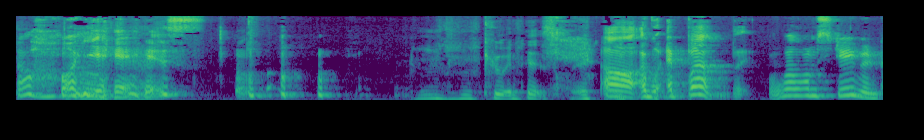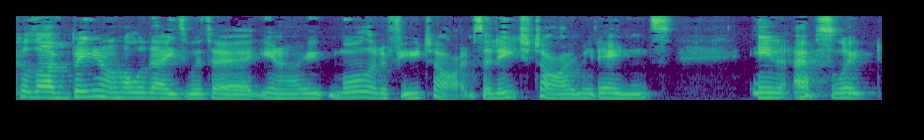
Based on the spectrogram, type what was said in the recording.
oh, oh yes. Goodness. Oh, but well, I'm stupid because I've been on holidays with her, you know, more than a few times, and each time it ends in absolute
